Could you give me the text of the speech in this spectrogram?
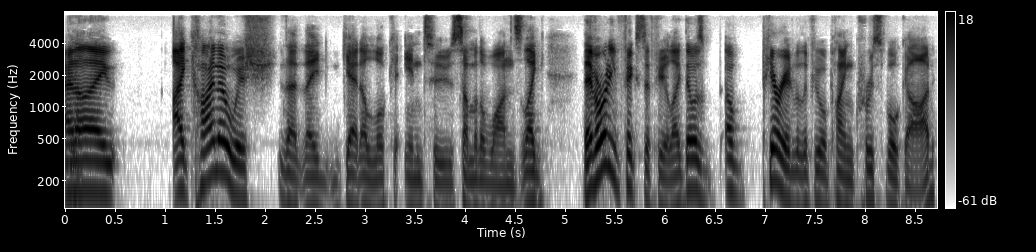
And yeah. I I kind of wish that they'd get a look into some of the ones. Like they've already fixed a few. Like there was a period where if you were playing Crucible Guard,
